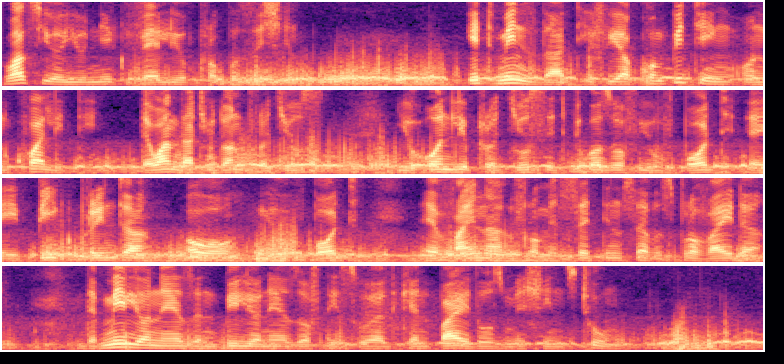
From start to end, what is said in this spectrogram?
What's your unique value proposition? It means that if you are competing on quality, the one that you don't produce, you only produce it because of you've bought a big printer or you've bought a vinyl from a certain service provider. The millionaires and billionaires of this world can buy those machines too.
